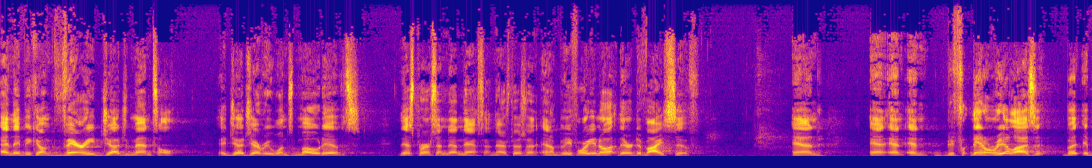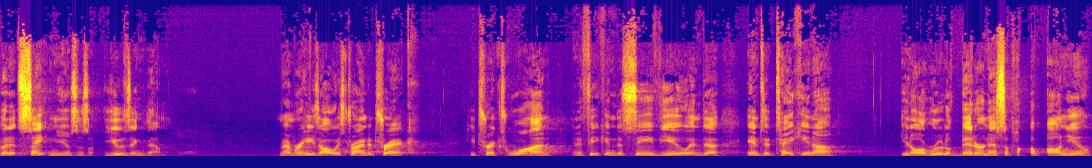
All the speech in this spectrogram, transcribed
And they become very judgmental. They judge everyone's motives. This person did this, and this person, and before you know it, they're divisive. And, and, and, and before, they don't realize it, but, but it's Satan uses, using them. Remember, he's always trying to trick. He tricks one, and if he can deceive you into, into taking a, you know, a root of bitterness on you,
